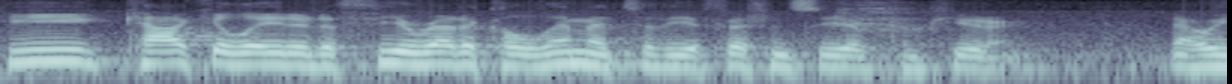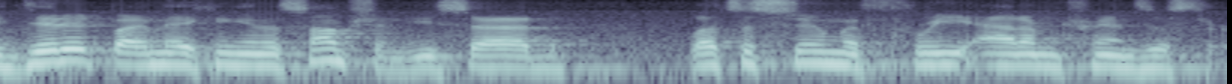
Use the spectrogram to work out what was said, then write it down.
he calculated a theoretical limit to the efficiency of computing. Now, he did it by making an assumption. He said, let's assume a three atom transistor.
